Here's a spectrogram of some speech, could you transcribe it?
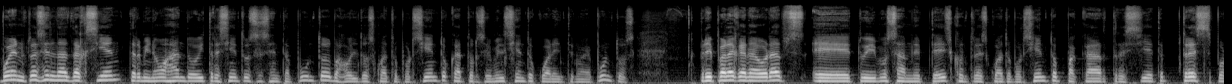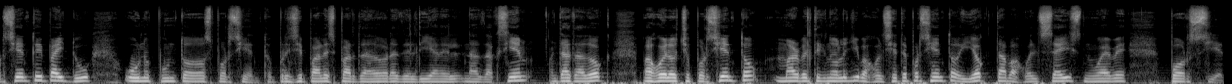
Bueno, entonces el Nasdaq 100 terminó bajando hoy 360 puntos, bajó el 2,4%, 14.149 puntos. Principales ganadoras eh, tuvimos Amnepteis con 3,4%, Pacar 3%, y Baidu 1.2%. Principales perdedoras del día en el Nasdaq 100, Datadog bajó el 8%, Marvel Technology bajó el 7% y Octa bajó el 6,9%.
